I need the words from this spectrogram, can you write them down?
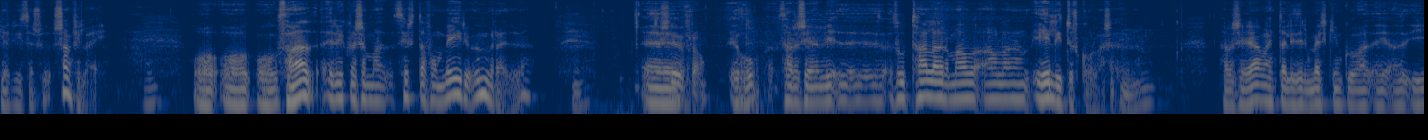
hér í þessu samfélagi. Og, og, og það er eitthvað sem þurft að fá meiri umræðu. Mm. Séu frá. Jú, þar að segja, við, þú talar um álaganum elíturskóla mm. þar að segja, væntalið þeirri merkingu að, að í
